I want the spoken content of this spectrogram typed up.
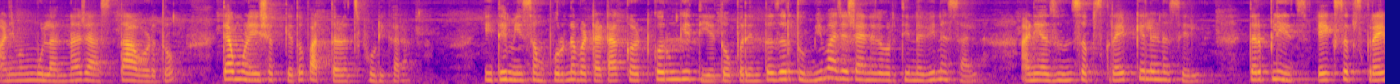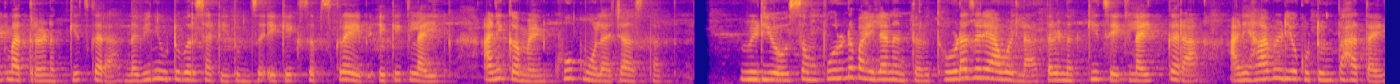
आणि मग मुलांना जास्त आवडतो. त्यामुळे शक्यतो पातळच फोडी करा. इथे मी संपूर्ण बटाटा कट करून घेते आहे तोपर्यंत जर तुम्ही माझ्या चॅनलवरती नवीन असाल आणि अजून सबस्क्राईब केलं नसेल तर प्लीज एक सबस्क्राईब मात्र नक्कीच करा. नवीन यूट्यूबरसाठी तुमचं एक एक सबस्क्राईब एक एक लाईक आणि कमेंट खूप मोलाच्या असतात. व्हिडिओ संपूर्ण पाहिल्यानंतर थोडा जरी आवडला तर नक्कीच एक लाईक करा आणि हा व्हिडिओ कुठून पाहताय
